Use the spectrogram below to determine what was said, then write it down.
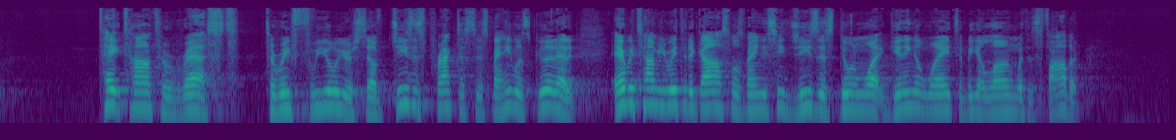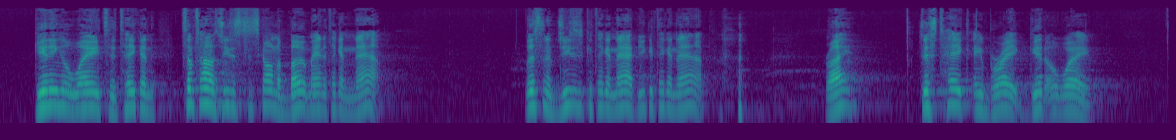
Take time to rest, to refuel yourself. Jesus practiced this, man. He was good at it. Every time you read through the Gospels, man, you see Jesus doing what? Getting away to be alone with his Father. Getting away to take a. Sometimes Jesus just got on a boat, man, to take a nap. Listen, if Jesus can take a nap, you can take a nap right? Just take a break, get away.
